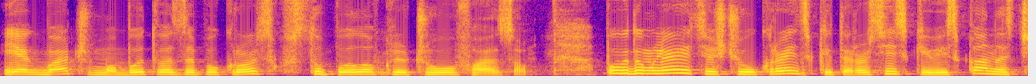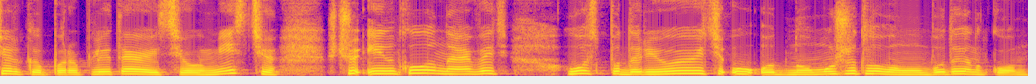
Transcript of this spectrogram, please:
Як бачимо, битва за Покровськ вступила в ключову фазу. Повідомляється, що українські та російські війська настільки переплітаються у місті, що інколи навіть господарюють у одному житловому будинку.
